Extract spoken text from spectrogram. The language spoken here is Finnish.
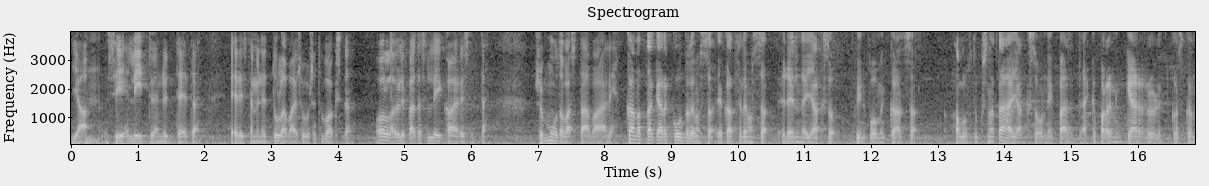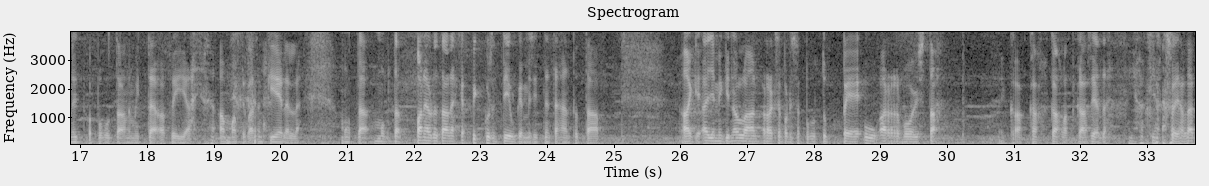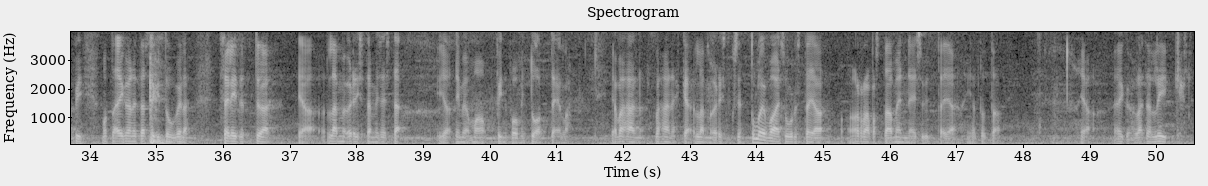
Ja mm. siihen liittyen nyt teitä eristäminen tulevaisuus, että voiko sitä olla ylipäätänsä liikaa eristettä sun muuta vastaavaa. Eli. Kannattaa käydä kuuntelemassa ja katselemassa edellinen jakso Finformin kanssa alustuksena tähän jaksoon, niin pääsette ehkä paremmin kärryille, koska nyt puhutaan nimittäin asiaa ammattilaisen kielellä. Mutta, mutta paneudutaan ehkä pikkusen tiukemmin sitten tähän tota, Aiemminkin ollaan Raksapodissa puhuttu PU-arvoista, kahlatkaa sieltä jaksoja läpi, mutta eiköhän ne tässäkin tule vielä selitettyä ja lämmön eristämisestä ja nimenomaan Finfoamin tuotteilla. Ja vähän, vähän ehkä lämmöeristyksen tulevaisuudesta ja rapastaa menneisyyttä ja, ja, tota, ja eiköhän lähdetä liikkeelle.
